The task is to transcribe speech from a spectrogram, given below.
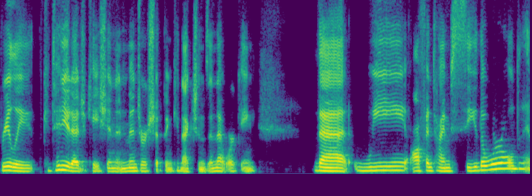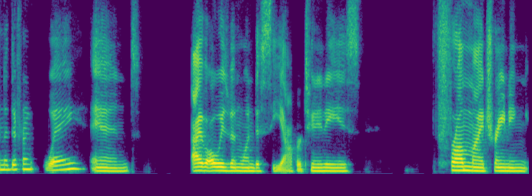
really continued education and mentorship and connections and networking that we oftentimes see the world in a different way and i've always been one to see opportunities from my training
